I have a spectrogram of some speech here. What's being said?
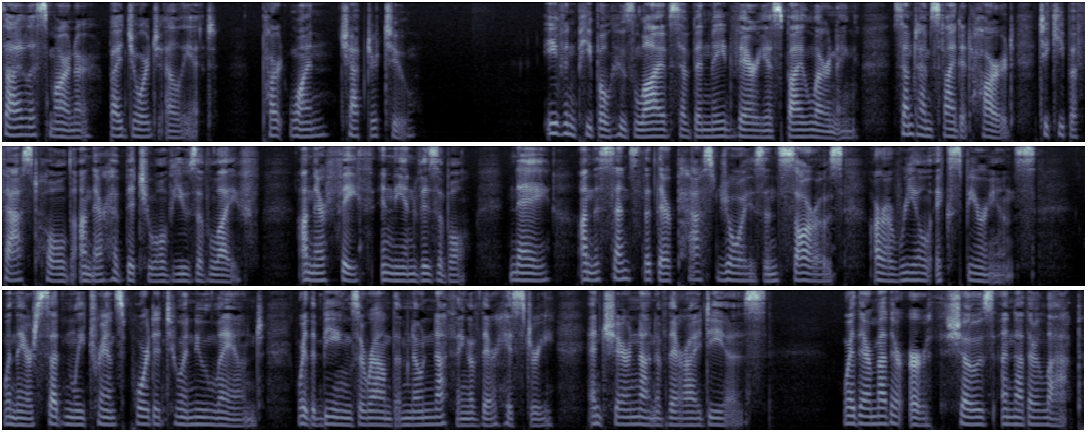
Silas Marner by George Eliot, Part 1, Chapter 2. Even people whose lives have been made various by learning sometimes find it hard to keep a fast hold on their habitual views of life, on their faith in the invisible, nay, on the sense that their past joys and sorrows are a real experience, when they are suddenly transported to a new land where the beings around them know nothing of their history and share none of their ideas, where their Mother Earth shows another lap,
